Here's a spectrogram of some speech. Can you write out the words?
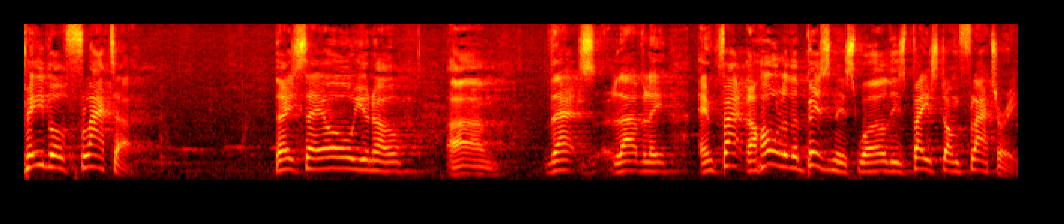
People flatter. They say, oh, you know, um, that's lovely. In fact, the whole of the business world is based on flattery.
